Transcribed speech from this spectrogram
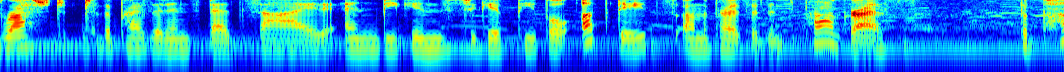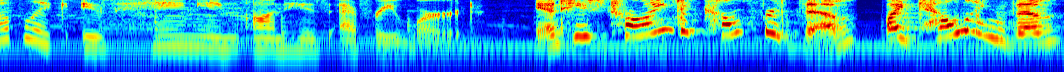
rushed to the president's bedside and begins to give people updates on the president's progress, the public is hanging on his every word. And he's trying to comfort them by telling them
